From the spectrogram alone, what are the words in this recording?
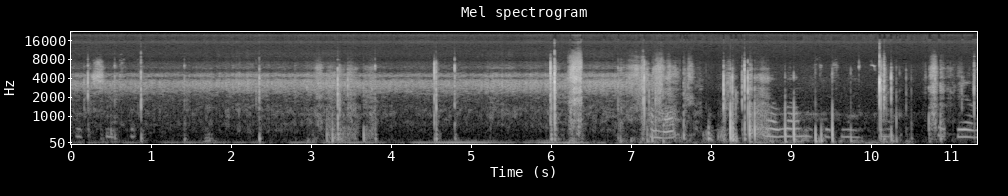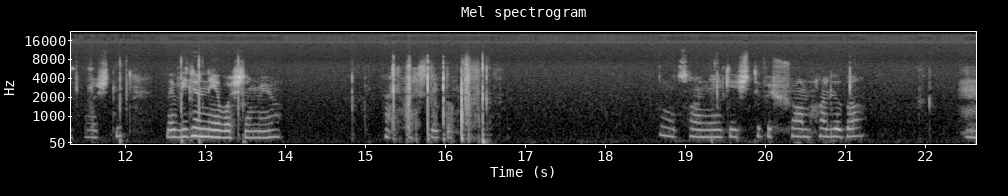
Açayım. Tamam. Allah'ım sesini. Çok biraz açtım. Ne video niye başlamıyor? Heh, başladı. 10 saniye geçti ve şu an hala da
